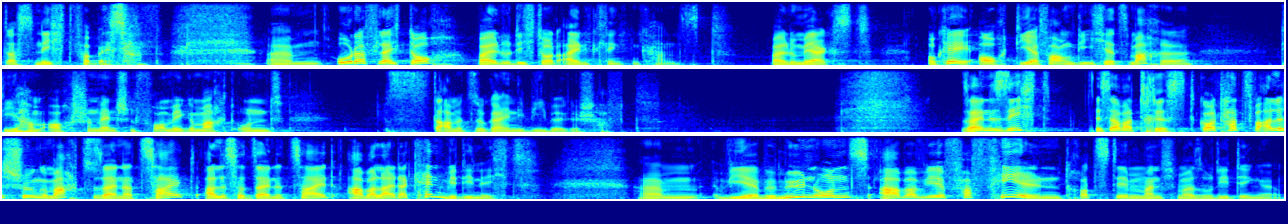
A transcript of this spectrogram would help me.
das nicht verbessern. Ähm, oder vielleicht doch, weil du dich dort einklinken kannst. Weil du merkst, okay, auch die Erfahrung, die ich jetzt mache, die haben auch schon Menschen vor mir gemacht und es damit sogar in die Bibel geschafft. Seine Sicht ist aber trist. Gott hat zwar alles schön gemacht zu seiner Zeit, alles hat seine Zeit, aber leider kennen wir die nicht. Ähm, wir bemühen uns, aber wir verfehlen trotzdem manchmal so die Dinge.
